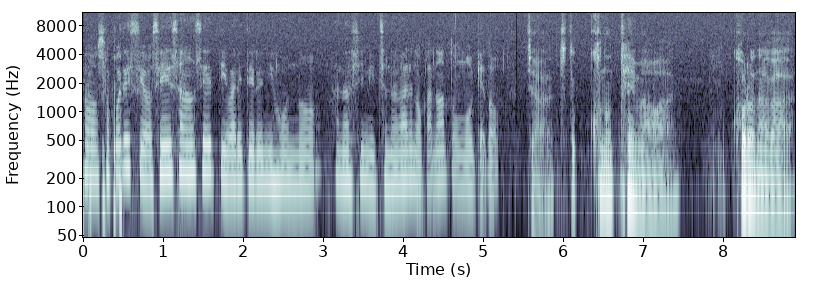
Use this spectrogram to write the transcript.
そうそこですよ。生産性って言われてる日本の話につながるのかなと思うけど。じゃあちょっとこのテーマはコロナが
